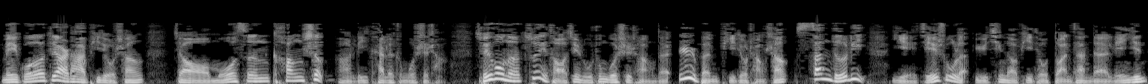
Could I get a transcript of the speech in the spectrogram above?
美国第二大啤酒商叫摩森康盛啊离开了中国市场。随后呢，最早进入中国市场的日本啤酒厂商三得利也结束了与青岛啤酒短暂的联姻，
